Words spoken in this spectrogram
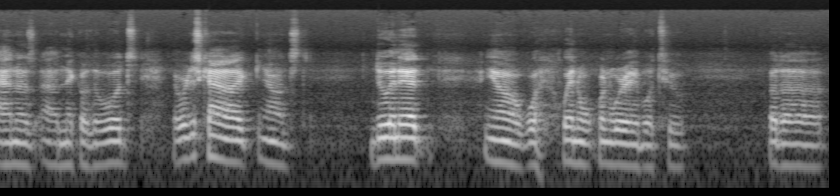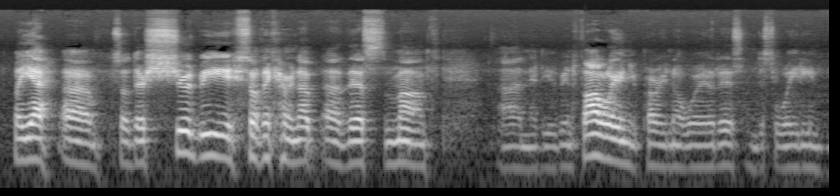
Anna's uh, neck of the woods. And we're just kind of like, you know, just doing it, you know, when when we're able to. But uh, but yeah, um, so there should be something coming up uh, this month. Uh, and if you've been following, you probably know where it is. I'm just waiting,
